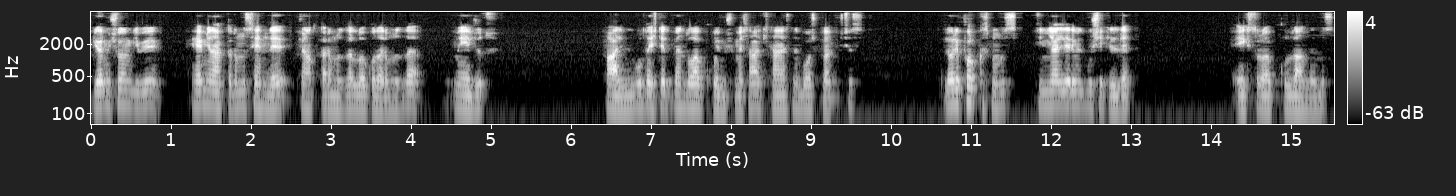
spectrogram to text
Görmüş olduğunuz gibi hem yanaklarımız hem de jantlarımızda logolarımızda mevcut halimiz. Burada işte ben dolap koymuş mesela. iki tanesini boş bırakmışız. Lollipop kısmımız. Sinyallerimiz bu şekilde. Ekstra olarak kullandığımız.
